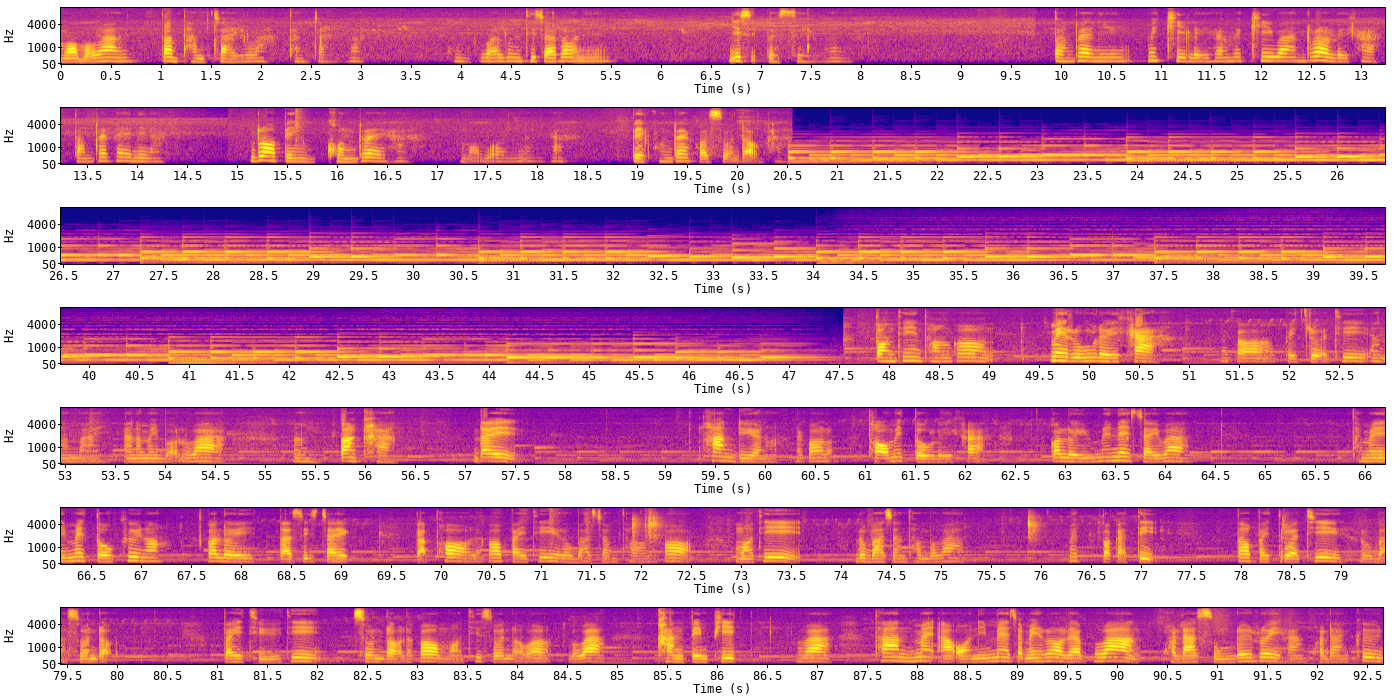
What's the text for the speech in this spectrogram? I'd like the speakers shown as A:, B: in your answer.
A: หมอบอกว่าต้องทำใจว่าทำใจว่าว่ารุ่นที่จะรอดนี้ยี่สิบเปอร์เซ็นต์ว่าตอนแรกนี้ไม่คิดเลยค่ะ ไม่คิดว่ารอดเลยค่ะ ตอนแรกๆนี่นะรอดเป็นคนแรกค่ะ หมอบอกอย่างนั้นค่ะเป็นคนแรกของสวนดอกค่ะ ที่ท้องก็ไม่รู้งเลยค่ะ แล้วก็ไปตรวจที่อนามัย อนามัยบอกว่าตั้งครรภ์ได้ห้าเดือนแล้วก็ท้องไม่โตเลยค่ะ ก็เลยไม่แน่ใจว่าทำไมไม่โตขึ้นเนาะก็เลยตัดสินใจกับพ่อแล้วก็ไปที่โรงพยาบาลจอมทองแล้วก็หมอที่โรงพยาบาลจอมทองบอกว่า ไม่ปกติ ต้องไปตรวจที่โรงพยาบาลสวนดอก ไปถือที่สวนดอกแล้วก็หมอที่สวนดอกว่าบอกว่าคันเป็นพิษว่าท่านไม่เอาออกนี้แม่จะไม่รอดแล้วเพราะว่าความดันสูงเรื่อยๆค่ะความดันขึ้น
